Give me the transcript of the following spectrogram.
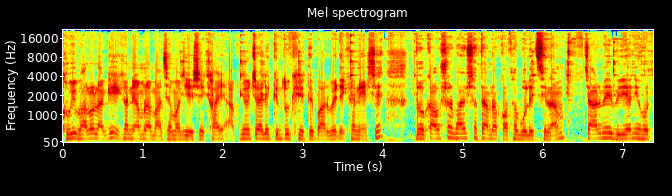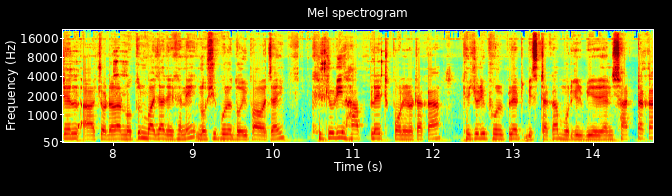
খুবই ভালো লাগে, এখানে আমরা মাঝে মাঝে এসে খাই। আপনিও চাইলে কিন্তু খেতে পারবেন এখানে এসে। তো কাউসার ভাইয়ের সাথে আমরা কথা বলেছিলাম। চার মে বিরিয়ানি হোটেল চোডালা নতুন বাজার এখানে, নসিপুরে দই পাওয়া যায়। খিচুড়ি হাফ প্লেট পনেরো টাকা, খিচুড়ি ফুল প্লেট বিশ টাকা, মুরগির বিরিয়ানি ষাট টাকা।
